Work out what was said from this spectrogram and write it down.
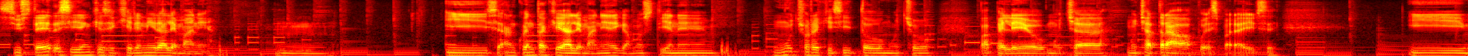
Si ustedes deciden que se quieren ir a Alemania, y se dan cuenta que Alemania, digamos, tiene mucho requisito, mucho papeleo, mucha, mucha traba, pues, para irse. Y,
